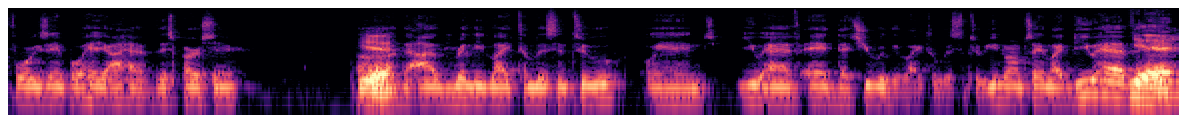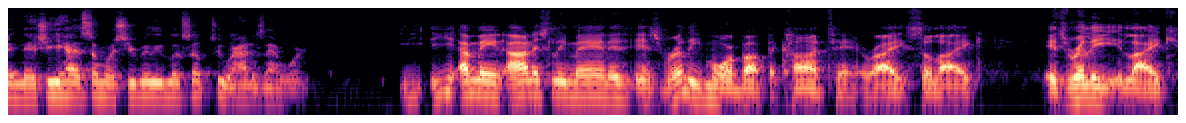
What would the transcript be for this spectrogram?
for example, hey, I have this person, uh, yeah, that I really like to listen to, and you have Ed that you really like to listen to. You know what I'm saying? Like, do you have yeah. Ed, and then she has someone she really looks up to, or how does that work? I mean, honestly, man, it's really more about the content, right? So, like, it's really like,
